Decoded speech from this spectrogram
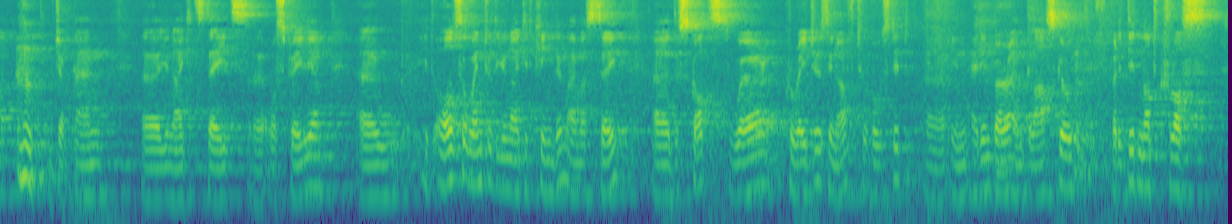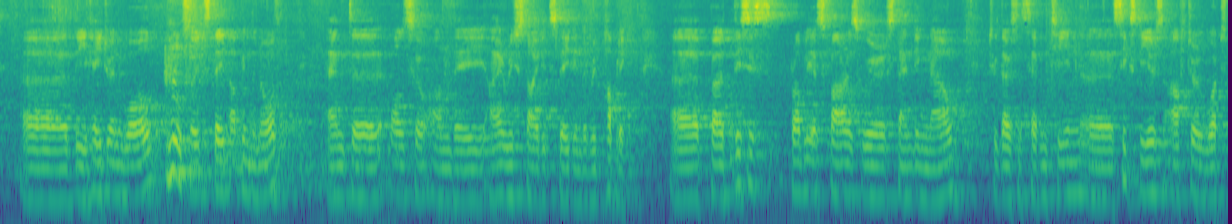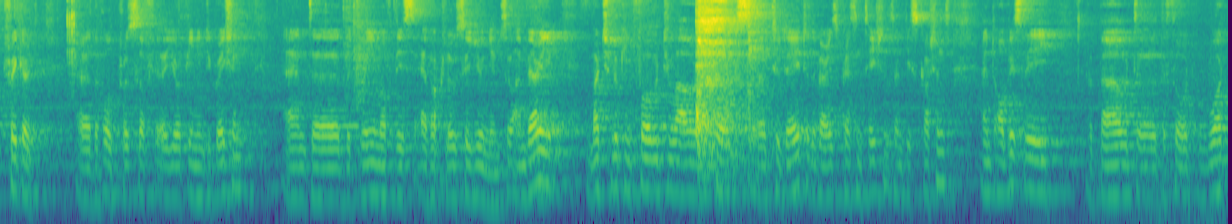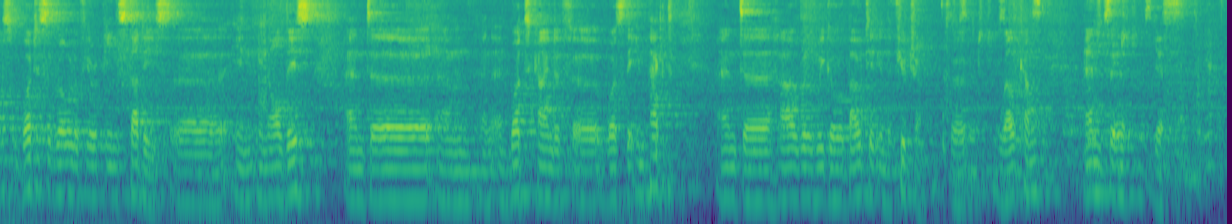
Japan, uh, United States, Australia. It also went to the United Kingdom, I must say. the Scots were courageous enough to host it in Edinburgh and Glasgow, but it did not cross uh, the Hadrian Wall, so it stayed up in the north, and uh, also on the Irish side, it stayed in the Republic. Uh, but this is probably as far as we're standing now, 2017, uh, 60 years after what triggered uh, the whole process of European integration and the dream of this ever closer union. So I'm very much looking forward to our talks uh, today, to the various presentations and discussions, and obviously about uh, the thought what what is the role of European studies uh, in in all this, and, uh, um, and, and, what kind of uh, was the impact and uh, how will we go about it in the future. So, welcome. And yes.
